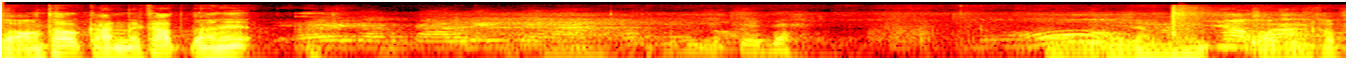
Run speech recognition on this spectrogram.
12เท่ากันนะครับตอนนี้โอ้โหดีจังครับขอบคุณครับ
